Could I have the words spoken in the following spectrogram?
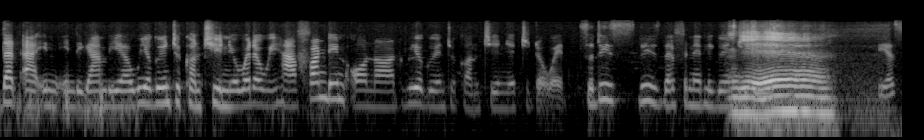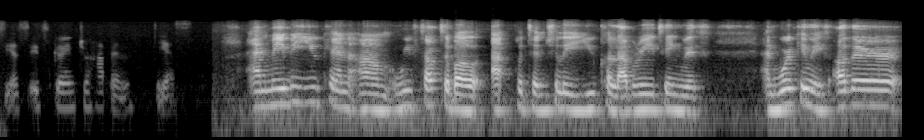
that are in, in the Gambia, we are going to continue, whether we have funding or not, we are going to continue to do it. So this this is definitely going to Yeah. Yes, yes, it's going to happen. Yes. And maybe you can um we've talked about uh, potentially you collaborating with and working with other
